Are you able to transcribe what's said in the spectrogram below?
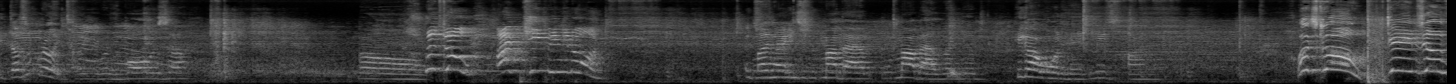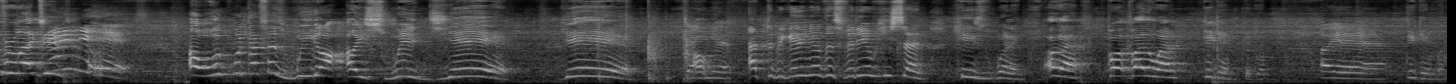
It doesn't really tell you where the ball is though. Oh. Let's go! I'm keeping it on. It's right Legends, into the my bad, my bad, Legends. He got one hit. He's fine. Let's go! Game's over, Legends. Dang it! Oh, look what that says. We got ice wins. Yeah, yeah. Dang Oh, it. At the beginning of this video, he said he's winning. Okay, but by the way, good game, good game, Oh yeah, good game, bro.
